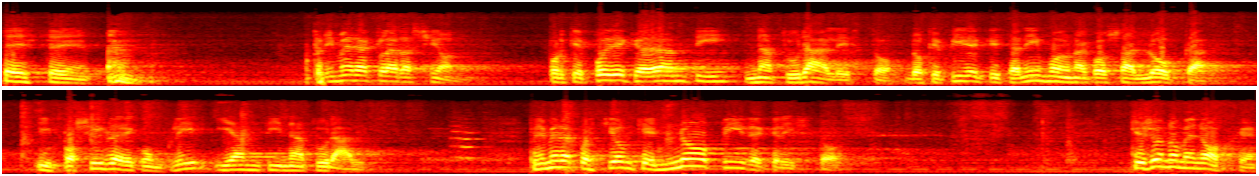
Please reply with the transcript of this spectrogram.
este, primera aclaración, porque puede quedar antinatural esto. Lo que pide el cristianismo es una cosa loca, imposible de cumplir y antinatural. Primera cuestión que no pide Cristo. Que yo no me enoje.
